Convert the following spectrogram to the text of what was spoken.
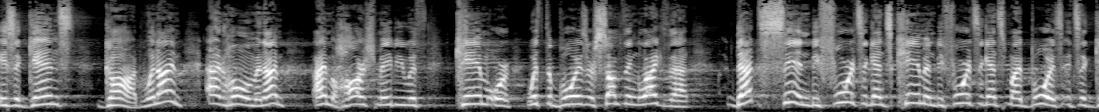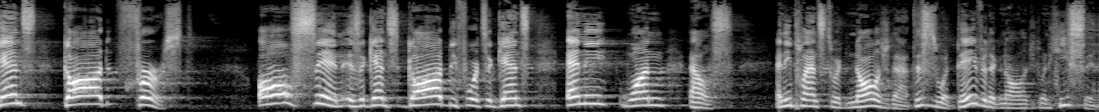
is against God. When I'm at home and I'm, I'm harsh maybe with Kim or with the boys or something like that, that sin, before it's against Kim and before it's against my boys, it's against God first. All sin is against God before it's against anyone else. And he plans to acknowledge that. This is what David acknowledged when he sinned.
